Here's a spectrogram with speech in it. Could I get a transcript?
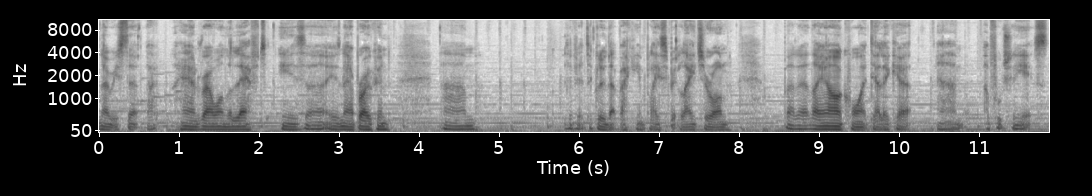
Just notice that that handrail on the left is uh, is now broken. Um, so we have to glue that back in place a bit later on, but uh, they are quite delicate. Um, unfortunately, it's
